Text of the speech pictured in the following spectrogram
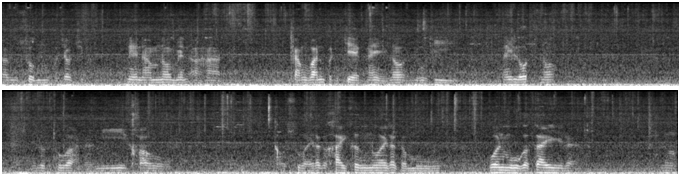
ทางสมพระเจ้าจิแนะนำเนาะเป็นอาหารกลางวันเพิ่นแจกให้เนาะอยู่ที่ในรถเนาะในรถทัวร์นะมีข้าวข้าวสวยแล้วก็ไข่เครื่องนวยแล้วก็หมูวนหมูกับไก่นี่แหละเนาะ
